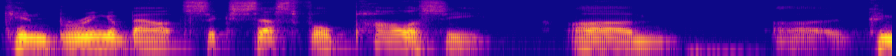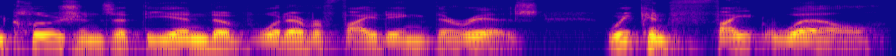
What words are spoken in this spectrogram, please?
can bring about successful policy um, uh, conclusions at the end of whatever fighting there is. We can fight well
